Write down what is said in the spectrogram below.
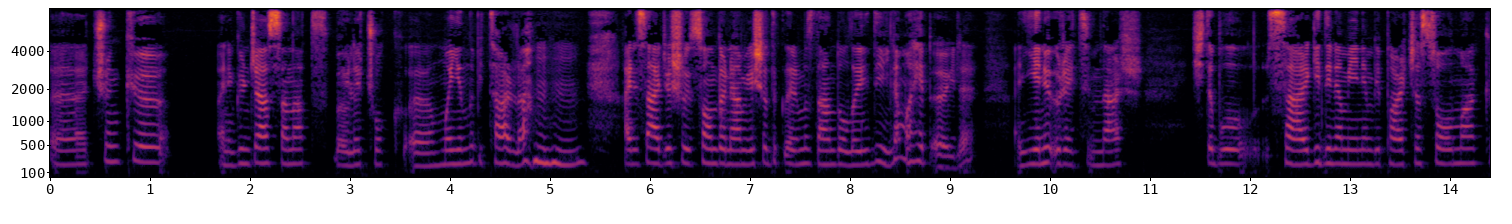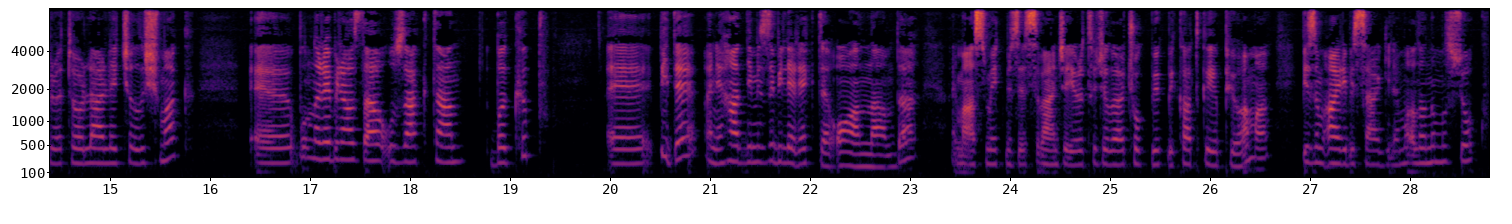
e, çünkü hani güncel sanat böyle çok e, mayınlı bir tarla. Hı hı. hani sadece şu son dönem yaşadıklarımızdan dolayı değil ama hep öyle. Hani yeni üretimler, işte bu sergi dinamiğinin bir parçası olmak, küratörlerle çalışmak, e, bunlara biraz daha uzaktan bakıp e, bir de hani haddimizi bilerek de o anlamda hani Masumiyet Müzesi bence yaratıcılığa çok büyük bir katkı yapıyor ama bizim ayrı bir sergileme alanımız yok.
